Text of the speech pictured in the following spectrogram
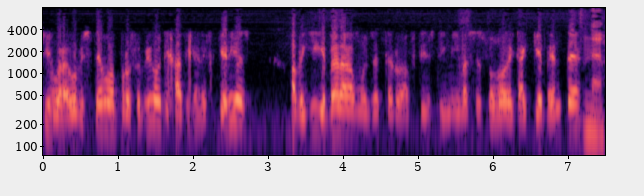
Σίγουρα εγώ πιστεύω προσωπικά ότι χάθηκαν ευκαιρίες από εκεί και πέρα όμως δεν θέλω αυτή τη στιγμή είμαστε στο 12 και 5. Ναι.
